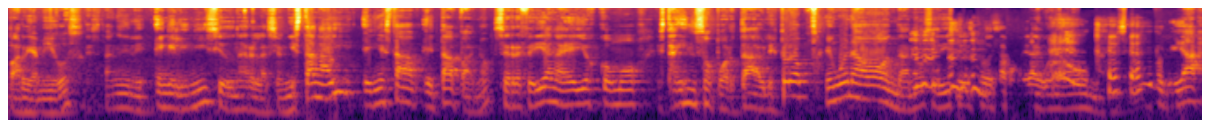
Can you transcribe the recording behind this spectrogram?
par de amigos que están en el, inicio de una relación y están ahí en esta etapa, ¿no? Se referían a ellos como están insoportables, pero en buena onda, ¿no? Se dice esto de esa manera de buena onda. Porque ya,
